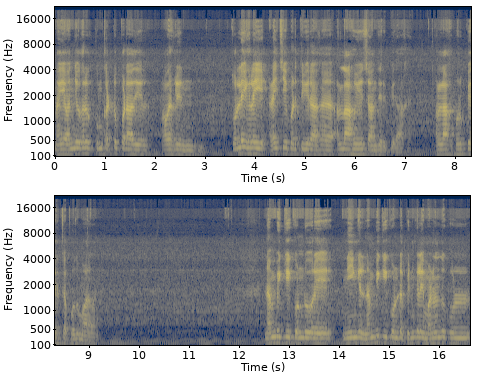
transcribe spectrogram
நய வஞ்சகருக்கும் கட்டுப்படாதீர். அவர்களின் தொல்லைகளை அலட்சியப்படுத்துவீராக. அல்லாஹுவே சார்ந்திருப்பீராக. அல்லாஹ் பொறுப்பேற்க பொதுமானவன். நம்பிக்கை கொண்டோரே நீங்கள் நம்பிக்கை கொண்ட பெண்களை மணந்து கொள்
